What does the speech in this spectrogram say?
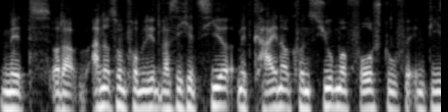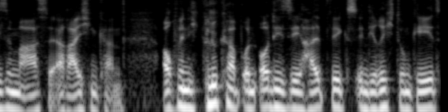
mit, oder andersrum formuliert, was ich jetzt hier mit keiner Consumer-Vorstufe in diesem Maße erreichen kann. Auch wenn ich Glück habe und Odyssey halbwegs in die Richtung geht,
